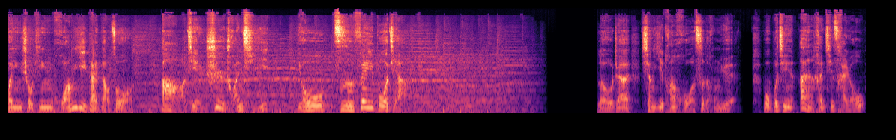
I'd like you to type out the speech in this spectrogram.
欢迎收听黄奕代表作《大剑师传奇》，由子飞播讲。搂着像一团火似的红月，我不禁暗恨起彩柔，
